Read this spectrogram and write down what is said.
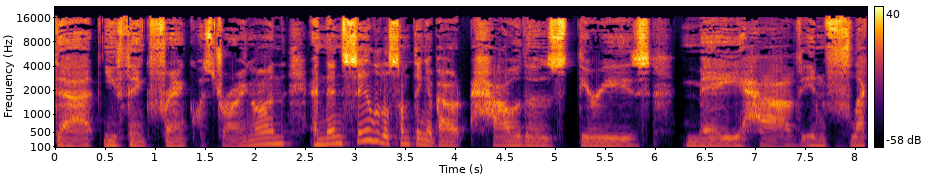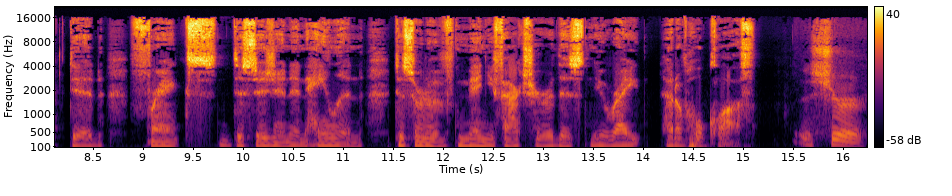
that you think Frank was drawing on, and then say a little something about how those theories may have inflected Frank's decision in Haelan to sort of manufacture this new right out of whole cloth. Sure.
